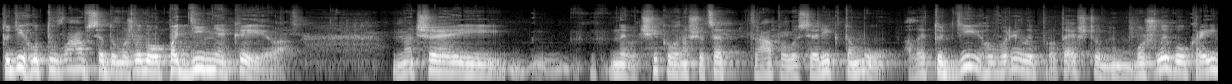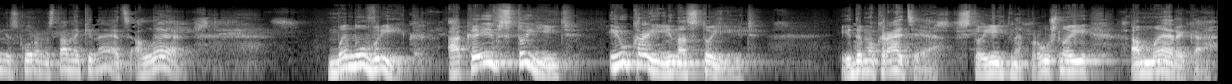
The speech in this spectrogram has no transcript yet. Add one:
тоді готувався до можливого падіння Києва, наче й неочікувано, що це трапилося рік тому. Але тоді говорили про те, що можливо Україні скоро не стане кінець, але минув рік. А Київ стоїть, і Україна стоїть, і демократія стоїть непорушно, і Америка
